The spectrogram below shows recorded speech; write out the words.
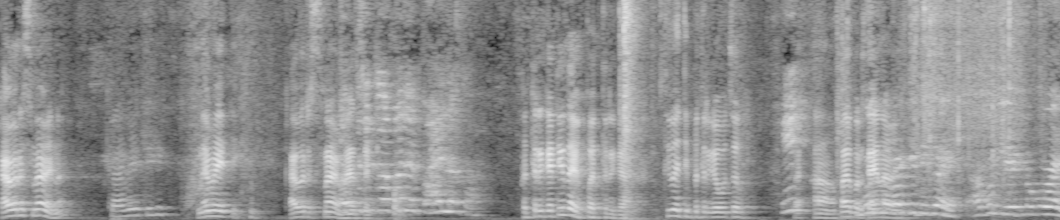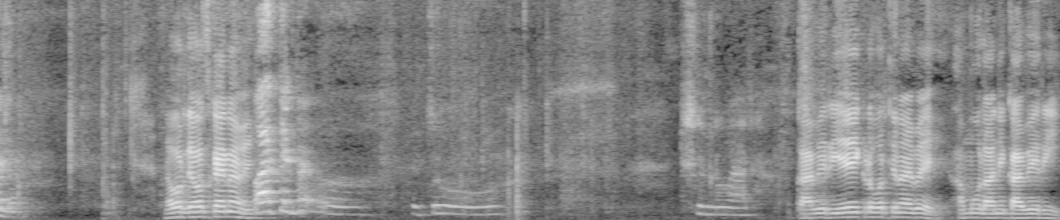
कावेरीच नाव आहे ना? कावेरी नाही माहिती. कावेरीच नाव आहे माझ्यासाठी का? पत्रिका तिथं आहे पत्रिका. ती माहिती पत्रिका उचल. ही? पाय बरं काय नाव आहे. आपण लेट नको व्हायला. नवरदेवाचं काय नाव आहे? पाहते ना. अं, जो शनिवार. कावेरी आहे इकडं वरती नाव आहे अमोल आणि कावेरी.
